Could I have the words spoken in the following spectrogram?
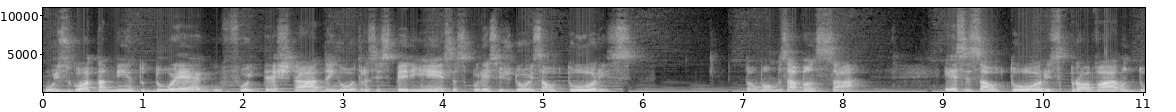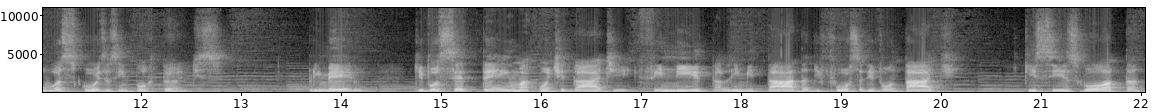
O esgotamento do ego foi testado em outras experiências por esses dois autores. Então vamos avançar. Esses autores provaram duas coisas importantes. Primeiro, que você tem uma quantidade finita, limitada de força de vontade, que se esgota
